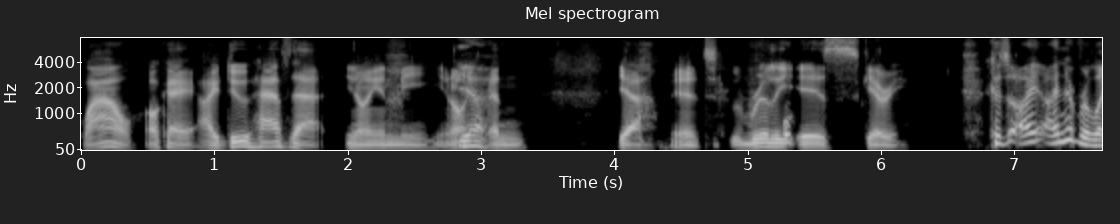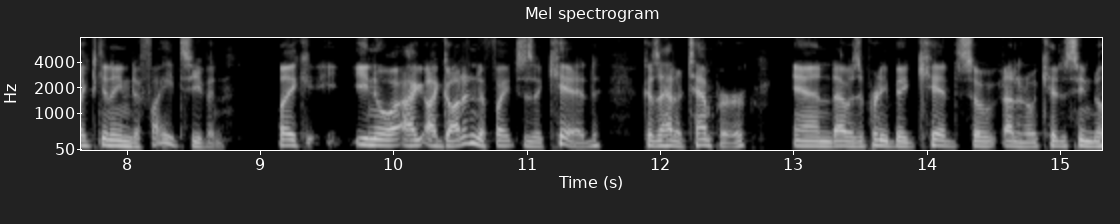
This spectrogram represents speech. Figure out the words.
wow okay i do have that you know in me you know yeah. and yeah it really well, is scary because i i never liked getting into fights even like you know i, I got into fights as a kid because i had a temper and I was a pretty big kid, so I don't know. Kids seemed to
